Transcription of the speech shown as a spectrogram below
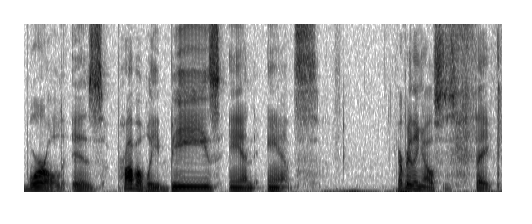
world is probably bees and ants. Everything else is fake.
